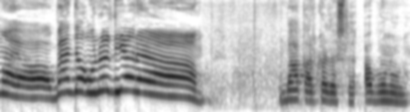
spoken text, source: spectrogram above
Çıkma ya. Ben de onu diyorum. Bak arkadaşlar abone olun.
